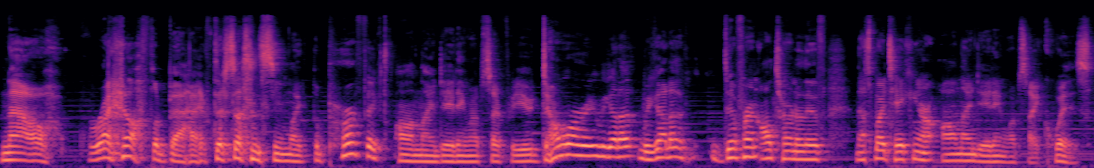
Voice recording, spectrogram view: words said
Now, right off the bat, if this doesn't seem like the perfect online dating website for you, don't worry, we got a we got a different alternative, and that's by taking our online dating website quiz.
